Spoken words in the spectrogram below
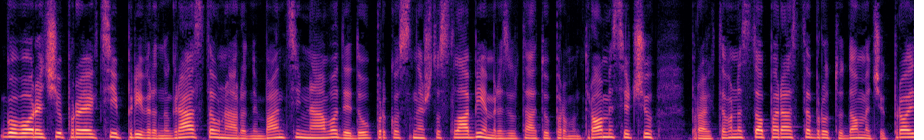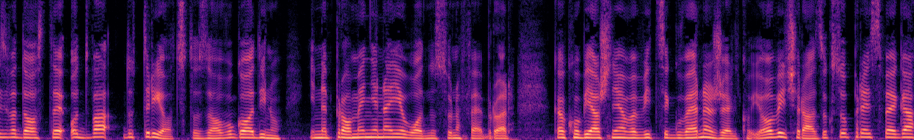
Govoreći o projekciji privrednog rasta u Narodnoj banci navode da uprkos nešto slabijem rezultatu u prvom tromesečju, projektovana stopa rasta bruto domaćeg proizvoda ostaje od 2 do 3 odsto za ovu godinu i nepromenjena je u odnosu na februar. Kako objašnjava vice-guverner Željko Jović, razlog su pre svega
